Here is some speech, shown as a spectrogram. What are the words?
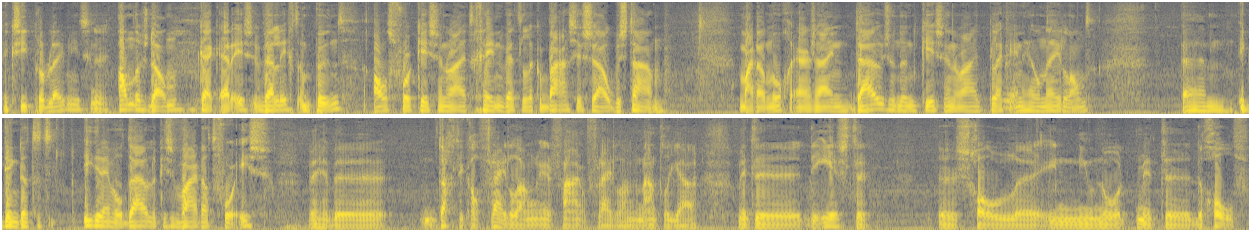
ik zie het probleem niet. Anders dan, kijk, er is wellicht een punt als voor Kiss and Ride geen wettelijke basis zou bestaan. Maar dan nog, er zijn duizenden Kiss and Ride plekken in heel Nederland. Ehm, ik denk dat het iedereen wel duidelijk is waar dat voor is. We hebben, dacht ik al vrij lang ervaren, vrij lang, een aantal jaar, met de, de eerste eh, school eh, in Nieuw-Noord met eh, de golf,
